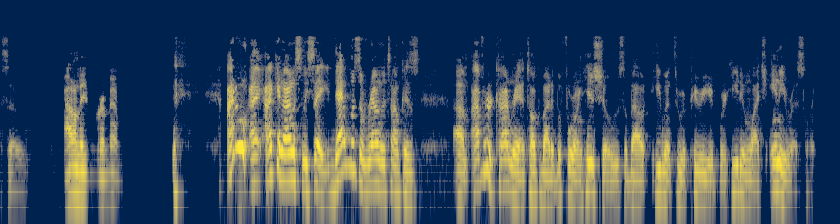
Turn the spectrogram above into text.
So I don't even remember. I don't. I, I, can honestly say that was around the time because um, I've heard Conrad talk about it before on his shows about he went through a period where he didn't watch any wrestling,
